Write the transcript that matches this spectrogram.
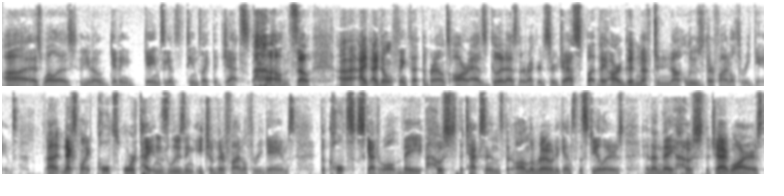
uh, as well as you know getting games against teams like the Jets. um, so uh, I, I don't think that the Browns are as good as their record suggests, but they are good enough to not lose their final three games. Uh, next point Colts or Titans losing each of their final three games. The Colts schedule, they host the Texans, they're on the road against the Steelers, and then they host the Jaguars,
